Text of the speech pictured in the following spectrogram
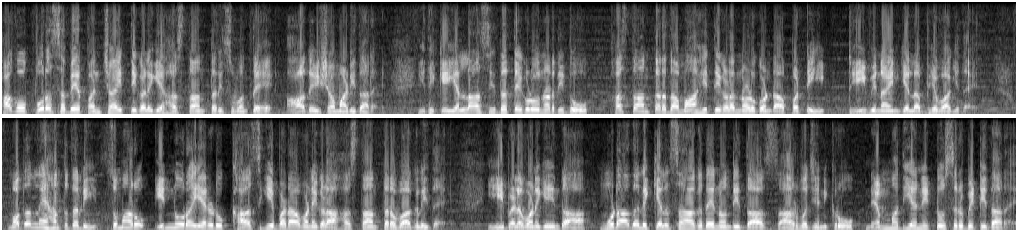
ಹಾಗೂ ಪುರಸಭೆ ಪಂಚಾಯಿತಿಗಳಿಗೆ ಹಸ್ತಾಂತರಿಸುವಂತೆ ಆದೇಶ ಮಾಡಿದ್ದಾರೆ. ಇದಕ್ಕೆ ಎಲ್ಲಾ ಸಿದ್ಧತೆಗಳು ನಡೆದಿದ್ದು, ಹಸ್ತಾಂತರದ ಮಾಹಿತಿಗಳನ್ನೊಳಗೊಂಡ ಪಟ್ಟಿ ಟಿವಿ ನೈನ್ಗೆ ಲಭ್ಯವಾಗಿದೆ. ಮೊದಲನೇ ಹಂತದಲ್ಲಿ ಸುಮಾರು ಇನ್ನೂರ ಎರಡು ಖಾಸಗಿ ಬಡಾವಣೆಗಳ ಹಸ್ತಾಂತರವಾಗಲಿದೆ. ಈ ಬೆಳವಣಿಗೆಯಿಂದ ಮುಡಾದಲ್ಲಿ ಕೆಲಸ ಆಗದೆ ನೊಂದಿದ್ದ ಸಾರ್ವಜನಿಕರು ನೆಮ್ಮದಿಯ ನಿಟ್ಟುಸಿರು ಬಿಟ್ಟಿದ್ದಾರೆ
